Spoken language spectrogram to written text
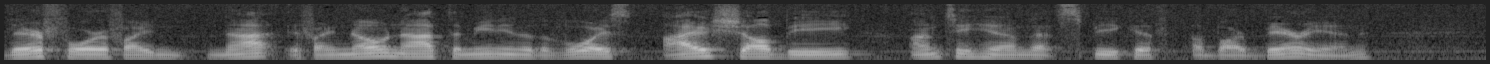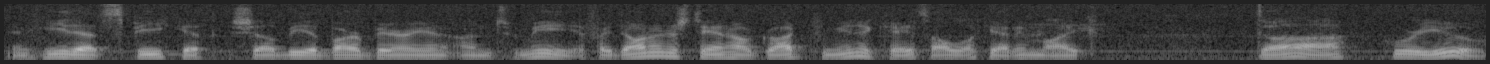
Therefore, if I, not, if I know not the meaning of the voice, I shall be unto him that speaketh a barbarian, and he that speaketh shall be a barbarian unto me. If I don't understand how God communicates, I'll look at him like, duh, who are you?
